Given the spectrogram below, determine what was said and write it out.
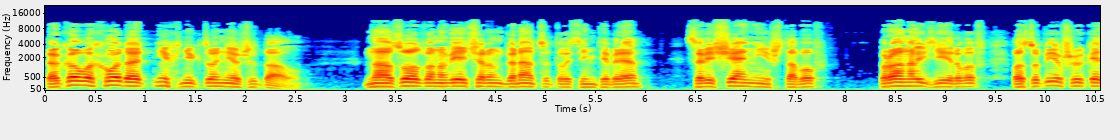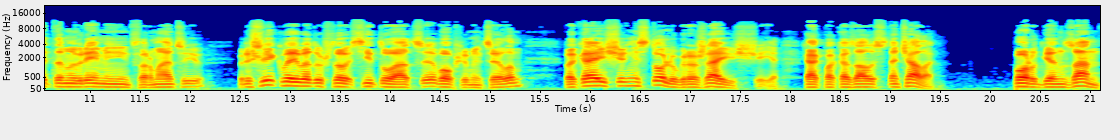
Такого хода от них никто не ожидал. На созванном вечером 12 сентября совещании штабов, проанализировав поступившую к этому времени информацию, пришли к выводу, что ситуация в общем и целом пока еще не столь угрожающая, как показалось сначала. Порт Гензан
